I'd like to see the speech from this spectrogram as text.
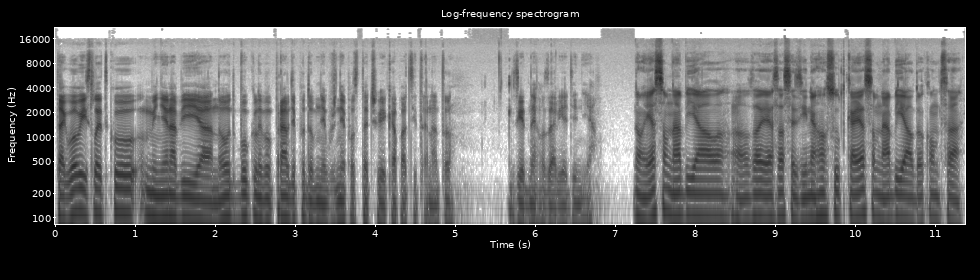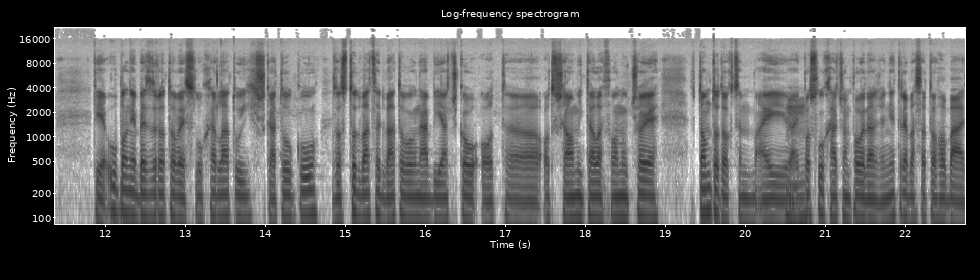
tak vo výsledku mi nenabíja notebook, lebo pravdepodobne už nepostačuje kapacita na to z jedného zariadenia. No ja som nabíjal, hm. ja zase z iného súdka, ja som nabíjal dokonca tie úplne bezdrotové sluchadla, tú ich škatulku so 120 W nabíjačkou od, e, od Xiaomi telefónu, čo je v tomto to chcem aj, mm. aj poslucháčom povedať, že netreba sa toho báť,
